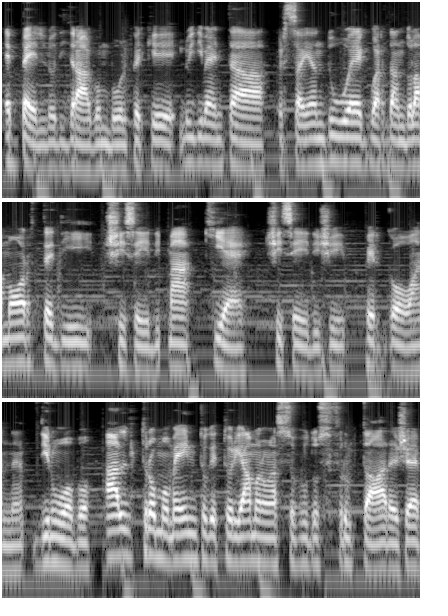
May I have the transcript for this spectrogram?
è bello di Dragon Ball perché lui diventa per Saiyan 2 guardando la morte di C16. Ma chi è C16 per Gohan? Di nuovo, altro momento che Toriyama non ha saputo sfruttare, cioè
